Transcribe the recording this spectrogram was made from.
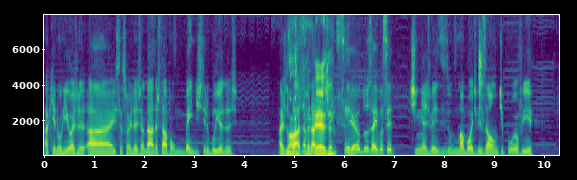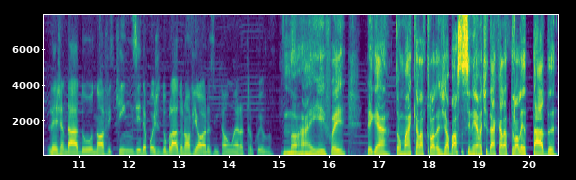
Aqui no Rio as, as sessões legendadas estavam bem distribuídas. As Nossa, dublagens, que na verdade, eram bem cedos, aí você tinha às vezes uma boa divisão, tipo, eu vi legendado 9 15 e depois dublado 9 horas, então era tranquilo. Não, aí foi pegar, tomar aquela trola. Já basta o cinema te dar aquela troletada.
